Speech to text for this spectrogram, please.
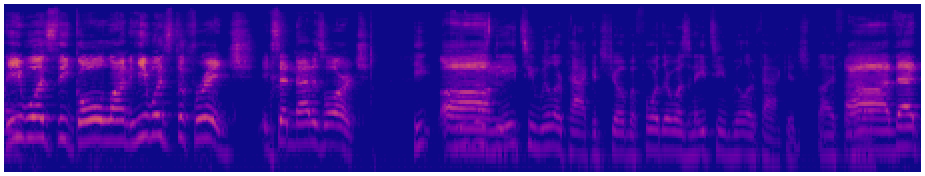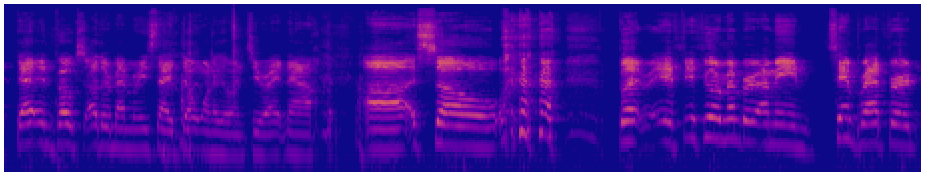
He was the goal line. He was the fridge, except not as large. He, he Um, was the 18 wheeler package, Joe, before there was an 18 wheeler package by far. Uh, that that invokes other memories that I don't want to go into right now. Uh, so, but if if you'll remember, I mean, Sam Bradford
